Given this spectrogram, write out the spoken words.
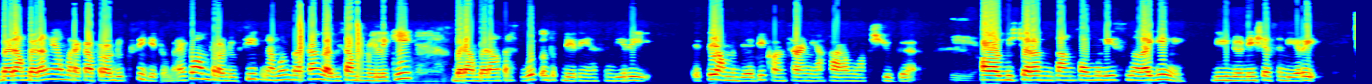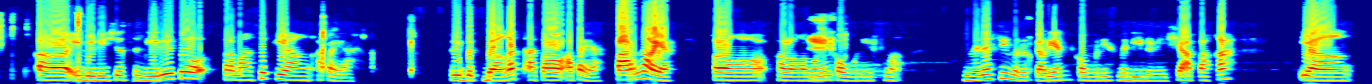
barang-barang yang mereka produksi gitu. Mereka memproduksi, namun mereka nggak bisa memiliki barang-barang tersebut untuk dirinya sendiri. Itu yang menjadi concernnya Karl Marx juga. Iya. Kalau bicara tentang komunisme lagi nih di Indonesia sendiri, uh, Indonesia sendiri itu termasuk yang apa ya ribet banget atau apa ya Parno ya kalau kalau ngomongin iya. komunisme Gimana sih menurut kalian komunisme di Indonesia? Apakah yang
